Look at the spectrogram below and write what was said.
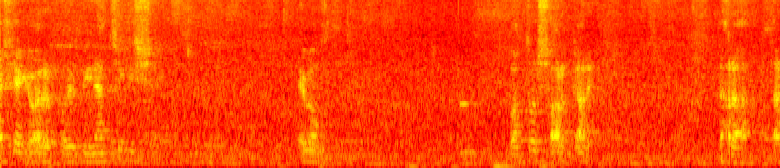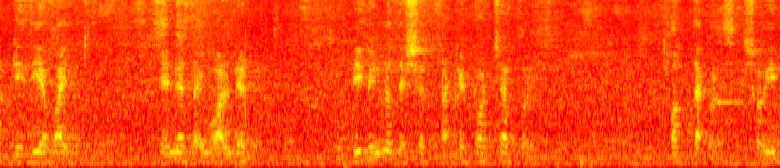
এক একেবারের পরে বিনা চিকিৎসায় এবং গত সরকারে তারা তার ডিজিএফআই, এনএসআই ওয়ার্ল্ডের বিভিন্ন দেশের তাকে টর্চার করে হত্যা করেছে, শহীদ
